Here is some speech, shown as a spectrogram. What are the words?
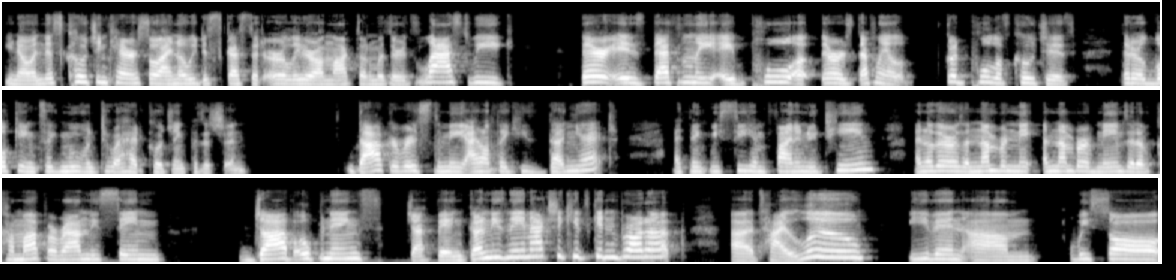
you know, in this coaching carousel, I know we discussed it earlier on Locked On Wizards last week. There is definitely a pool. Of, there is definitely a good pool of coaches that are looking to move into a head coaching position. Doc Rivers, to me, I don't think he's done yet. I think we see him find a new team. I know there is a number a number of names that have come up around these same job openings. Jeff Van Gundy's name actually keeps getting brought up. Uh, Ty Lue, even um, we saw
